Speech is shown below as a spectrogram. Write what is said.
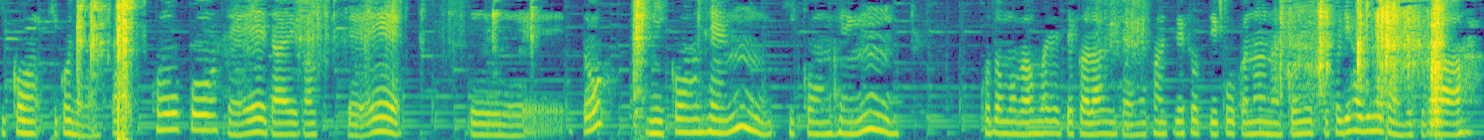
既婚、既婚じゃないですか。高校生、大学生、えーと、未婚編、既婚編、子供が生まれてからみたいな感じで撮っていこうかななんて思って撮り始めたんですが、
